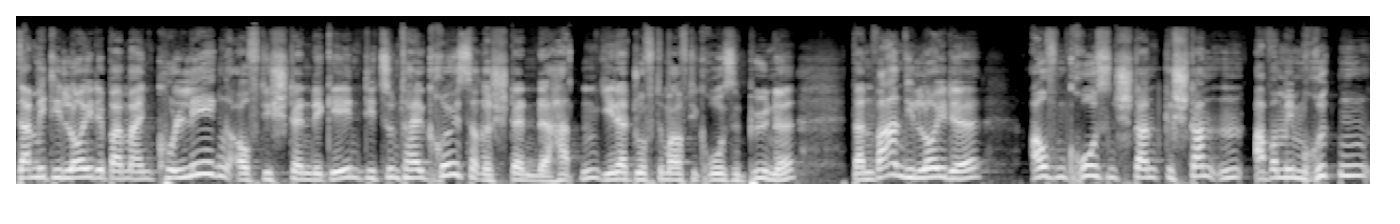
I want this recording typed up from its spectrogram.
damit die Leute bei meinen Kollegen auf die Stände gehen, die zum Teil größere Stände hatten, jeder durfte mal auf die große Bühne, dann waren die Leute auf dem großen Stand gestanden, aber mit dem Rücken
